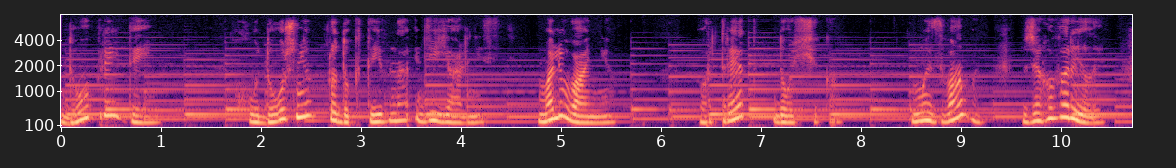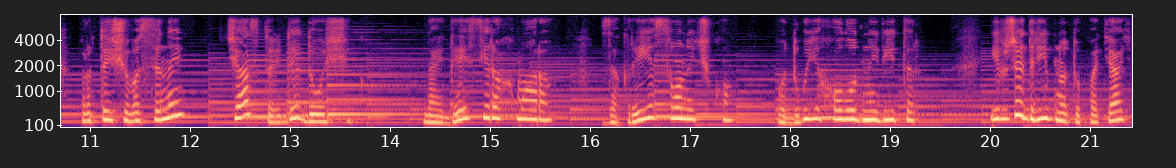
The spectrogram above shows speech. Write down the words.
Добрий день! Художньо-продуктивна діяльність. Малювання. Портрет дощика. Ми з вами вже говорили про те, що восени часто йде дощик. Найде сіра хмара, закриє сонечко, подує холодний вітер і вже дрібно тупотять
